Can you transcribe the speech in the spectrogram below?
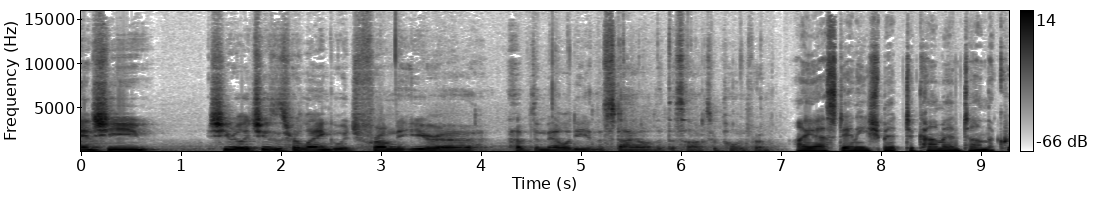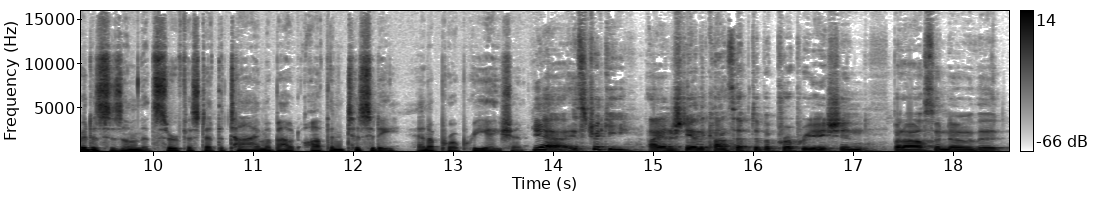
And she she really chooses her language from the era of the melody and the style that the songs are pulling from. I asked Danny Schmidt to comment on the criticism that surfaced at the time about authenticity and appropriation. Yeah, it's tricky. I understand the concept of appropriation, but I also know that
